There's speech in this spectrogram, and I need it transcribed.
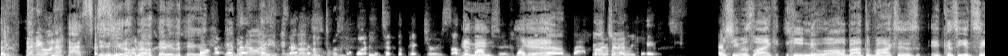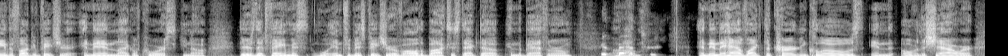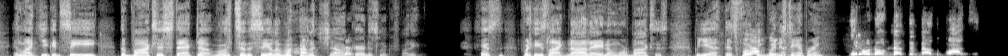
If anyone asks, you don't know anything. Well, You don't know anything said about that she was the one who took the pictures of the And then- boxes, like yeah. in the bathroom Gotcha. and everything. Well, she was like, he knew all about the boxes because he had seen the fucking picture. And then, like, of course, you know, there's that famous, well, infamous picture of all the boxes stacked up in the bathroom. In the Um, bathroom. and then they have like the curtain closed in the, over the shower, and like you can see the boxes stacked up to the ceiling behind the shower curtain. It's fucking funny. It's- but he's like, nah, there ain't no more boxes. But yeah, that's fucking witness tampering. you don't know nothing about the boxes.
